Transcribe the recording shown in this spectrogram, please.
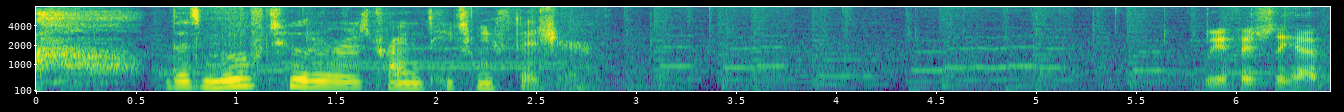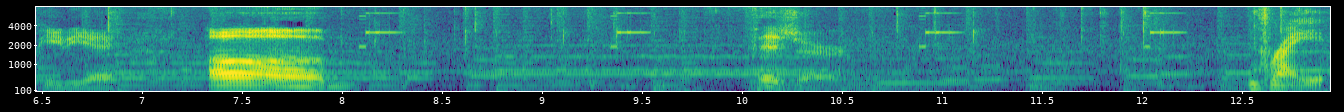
This move tutor is trying to teach me fissure. We officially have PDA. Um. Fissure. Right.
